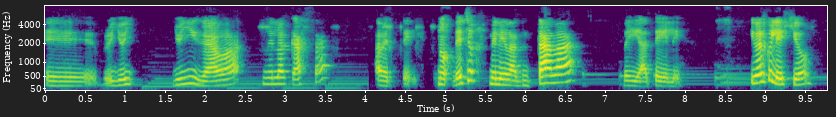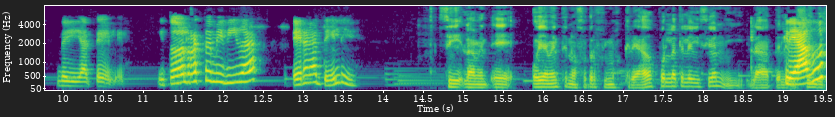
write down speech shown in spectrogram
eh, pero yo, yo llegaba de la casa a ver tele. No, de hecho, me levantaba, veía tele. Iba al colegio, veía tele. Y todo el resto de mi vida era la tele. Sí, lament- eh, obviamente nosotros fuimos creados por la televisión y la televisión. Creados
